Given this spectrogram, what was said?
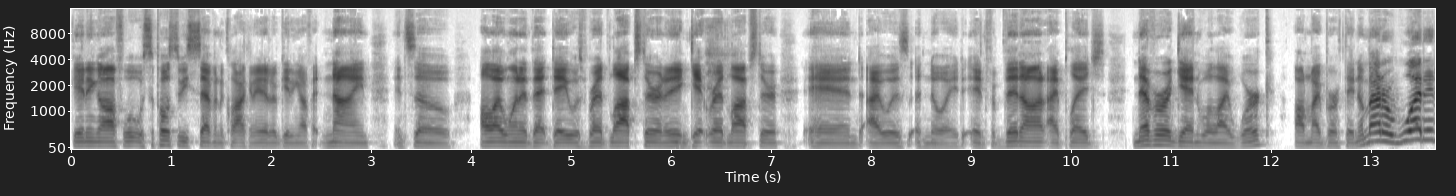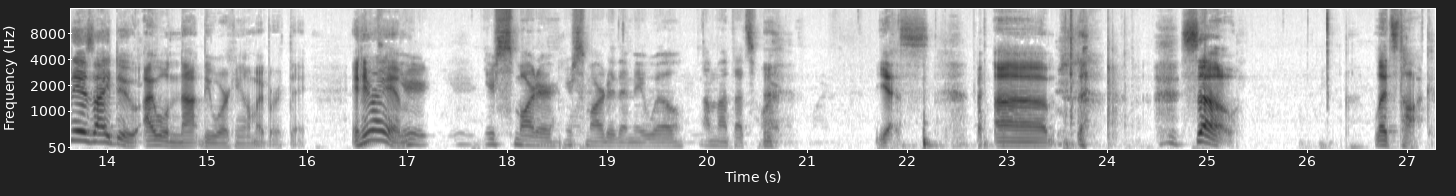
getting off what was supposed to be seven o'clock and i ended up getting off at nine and so all i wanted that day was red lobster and i didn't get red lobster and i was annoyed and from then on i pledged never again will i work on my birthday no matter what it is i do i will not be working on my birthday and here i am You're you're smarter. You're smarter than me, Will. I'm not that smart. Yes. Um, so let's talk.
